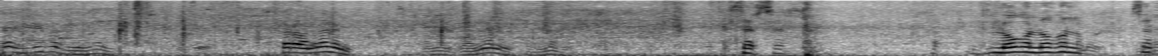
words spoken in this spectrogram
ಸರ್ ಹಿಡಿಬೇಕು ಸರ್ ಒಂದೇ ನಿಮಿಷ ಒಂದೇ ನಿಮಿಷ ಒಂದೇ ನಿಮಿಷ sir sir logo logo logo sir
